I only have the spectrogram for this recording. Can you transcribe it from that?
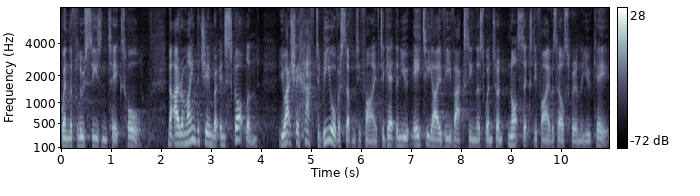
when the flu season takes hold. Now, I remind the Chamber, in Scotland, you actually have to be over 75 to get the new ATIV vaccine this winter, not 65 as elsewhere in the UK.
